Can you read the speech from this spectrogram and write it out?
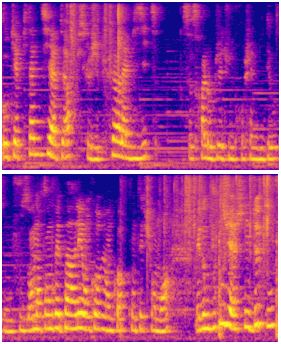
au Capitaine Theater puisque j'ai pu faire la visite. Ce sera l'objet d'une prochaine vidéo, donc je vous en entendrai parler encore et encore, comptez sur moi. Mais donc du coup j'ai acheté deux pins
